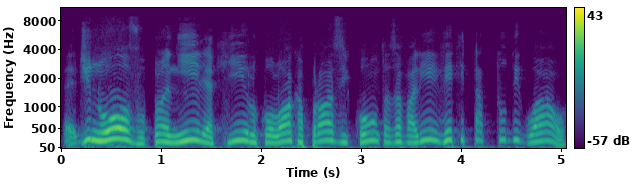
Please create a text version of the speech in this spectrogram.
eh, de novo, planilha aquilo, coloca prós e contras, avalia e vê que está tudo igual.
